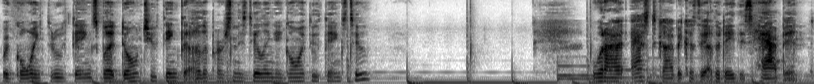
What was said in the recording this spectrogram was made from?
we're going through things. But don't you think the other person is dealing and going through things too? What I asked God, because the other day this happened,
